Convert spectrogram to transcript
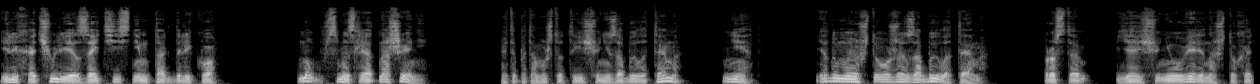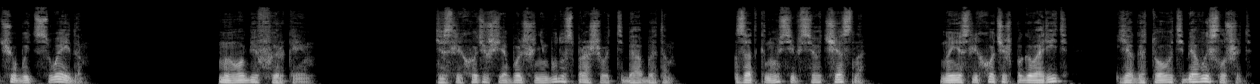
Или хочу ли я зайти с ним так далеко? Ну, в смысле отношений. Это потому, что ты еще не забыла Тема? Нет. Я думаю, что уже забыла Тема. Просто я еще не уверена, что хочу быть с Уэйдом. Мы обе фыркаем. Если хочешь, я больше не буду спрашивать тебя об этом. Заткнусь, и все, честно. Но если хочешь поговорить, я готова тебя выслушать.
